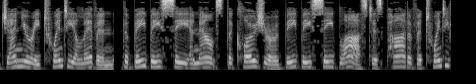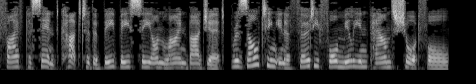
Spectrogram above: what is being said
January 2011, the BBC announced the closure of BBC Blast as part of a 25% cut to the BBC online budget, resulting in a £34 million shortfall.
